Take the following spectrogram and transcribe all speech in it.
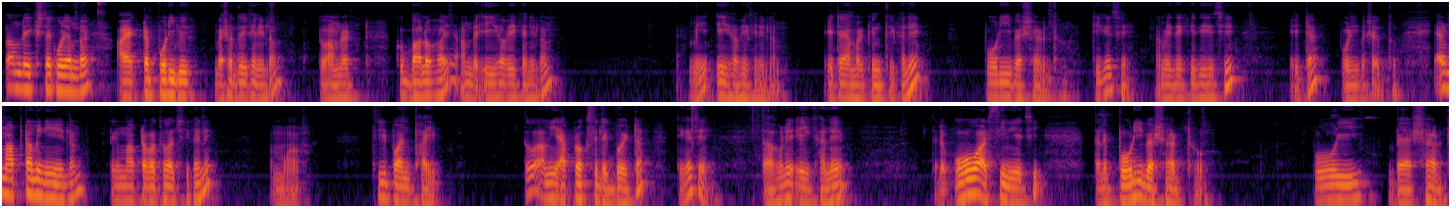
তো আমরা এক্সট্রা করে আমরা আর একটা পরিবে, ব্যাসার্ধ এখানে নিলাম। তো আমরা খুব ভালো হয়, আমরা এইভাবে এঁকে নিলাম। আমি এইভাবে এঁকে নিলাম। এটা আমার কিন্তু এখানে পরিব্যাসার্ধ ঠিক আছে? আমি দেখিয়ে দিয়েছি, এটা পরিব্যাসার্ধ এর মাপটা আমি নিয়ে নিলাম। দেখে মাপটা কত আছে এখানে? থ্রি পয়েন্ট ফাইভ তো আমি অ্যাপ্রক্সে লিখব এটা, ঠিক আছে? তাহলে এইখানে, তাহলে ও আর সি নিয়েছি। তাহলে পরিব্যাসার্ধ পরিব্যাসার্ধ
